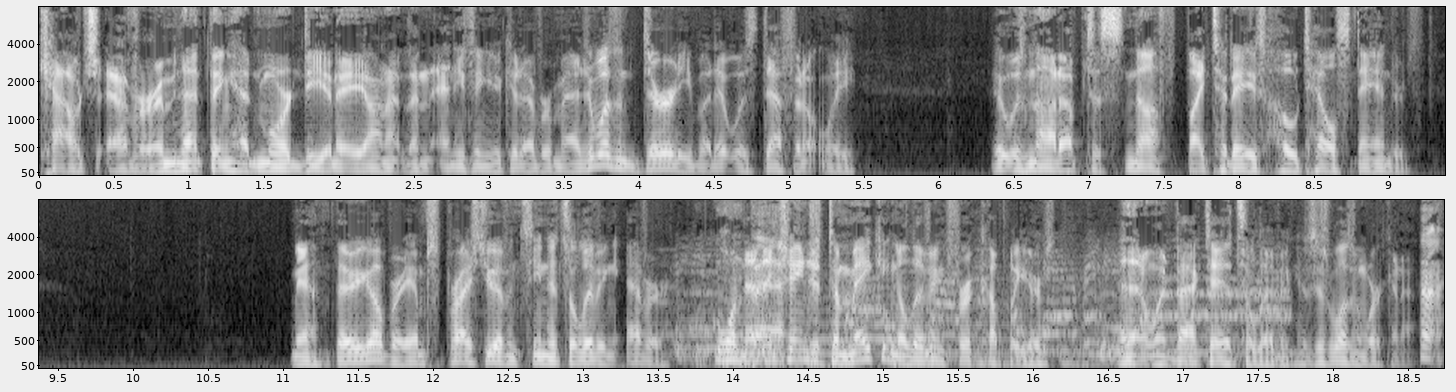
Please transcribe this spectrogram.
couch ever. I mean, that thing had more DNA on it than anything you could ever imagine. It wasn't dirty, but it was definitely it was not up to snuff by today's hotel standards. Yeah, there you go, Brady. I'm surprised you haven't seen It's a Living ever. Going and then they back. changed it to Making a Living for a couple years, and then it went back to It's a Living. It just wasn't working out.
